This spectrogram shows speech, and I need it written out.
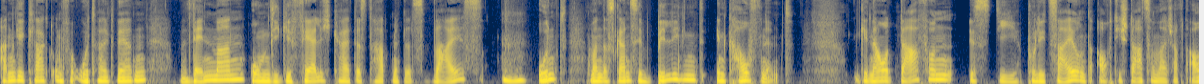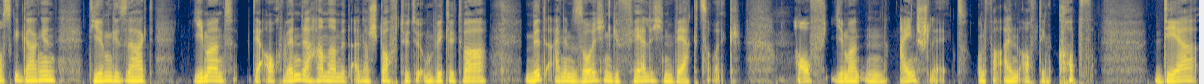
angeklagt und verurteilt werden, wenn man um die Gefährlichkeit des Tatmittels weiß mhm. und man das Ganze billigend in Kauf nimmt. Genau davon ist die Polizei und auch die Staatsanwaltschaft ausgegangen. Die haben gesagt, Jemand, der auch wenn der Hammer mit einer Stofftüte umwickelt war, mit einem solchen gefährlichen Werkzeug auf jemanden einschlägt und vor allem auf den Kopf, der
